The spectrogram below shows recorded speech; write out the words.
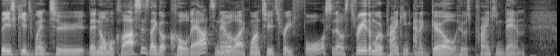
These kids went to their normal classes. They got called out, and they were like one, two, three, four. So there was three of them who were pranking, and a girl who was pranking them.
